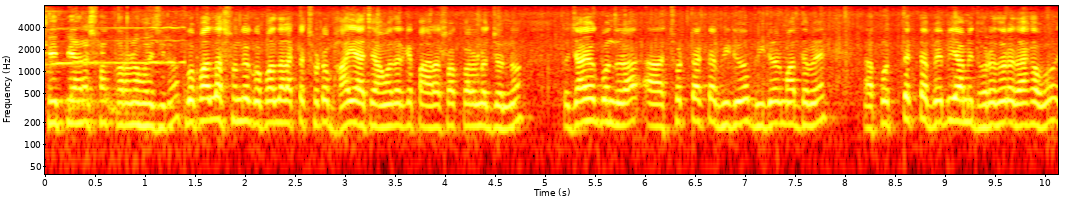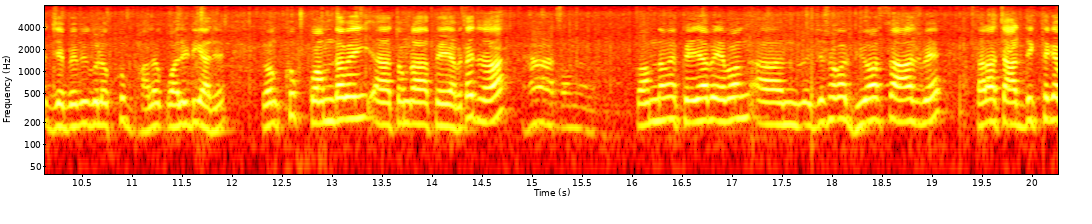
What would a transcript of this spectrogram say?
সেই পেয়ারে শখ করানো হয়েছিল। গোপালদার সঙ্গে গোপালদার একটা ছোট ভাই আছে আমাদেরকে পাড়া শখ করানোর জন্য। তো যাই হোক বন্ধুরা ছোট্ট একটা ভিডিও ভিডিওর মাধ্যমে প্রত্যেকটা বেবি আমি ধরে ধরে দেখাবো যে বেবিগুলো খুব ভালো কোয়ালিটি আছে এবং খুব কম দামেই তোমরা পেয়ে যাবে তাই তো দাদা? হ্যাঁ কম দামে। কম দামে পেয়ে যাবে এবং যে সকল ভিউয়ার্সরা আসবে তারা চারদিক থেকে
